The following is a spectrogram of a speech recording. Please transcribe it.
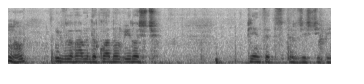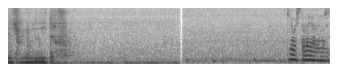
No i wlewamy dokładną ilość 545 ml. Już dawaj.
